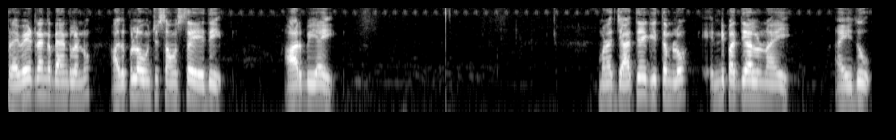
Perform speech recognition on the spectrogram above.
ప్రైవేట్ రంగ బ్యాంకులను అదుపులో ఉంచు సంస్థ ఏది? ఆర్బీఐ. మన జాతీయ గీతంలో ఎన్ని పద్యాలు ఉన్నాయి ఐదు.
